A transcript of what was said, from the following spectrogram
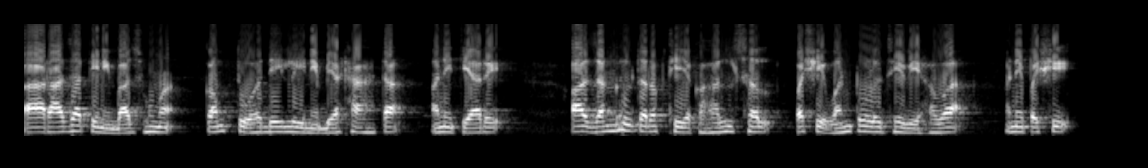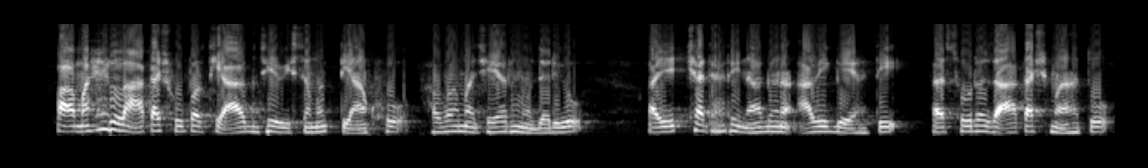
આ રાજા તેની બાજુમાં કંપતું હૃદય લઈને બેઠા હતા અને ત્યારે આ જંગલ તરફથી એક હલચલ, પછી વંટોળ જેવી હવા અને પછી આ મહેલના આકાશ ઉપરથી આગ જેવી ચમકતી આંખો, હવામાં ઝેરનો દરિયો. આ ઈચ્છાધારી નાગણ આવી ગઈ હતી. સૂરજ આકાશમાં હતો.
